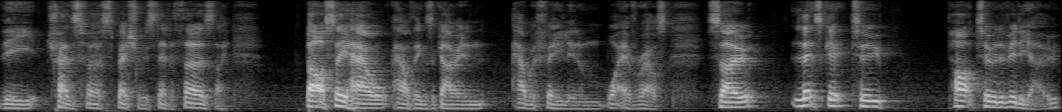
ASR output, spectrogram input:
the transfer special instead of Thursday. But I'll see how, how things are going, how we're feeling, and whatever else. So let's get to part two of the video,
